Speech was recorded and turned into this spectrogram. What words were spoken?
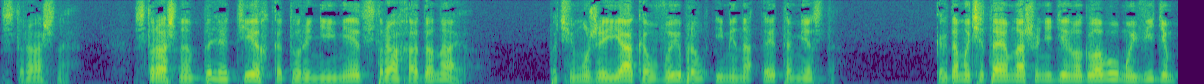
страшное. Страшно для тех, которые не имеют страха Аданая. Почему же Яков выбрал именно это место? Когда мы читаем нашу недельную главу, мы видим,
